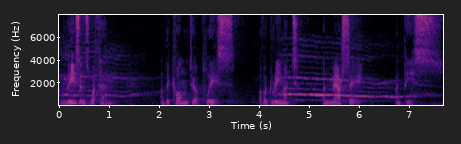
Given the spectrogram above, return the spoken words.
and reasons with him. And they come to a place of agreement and mercy and peace.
